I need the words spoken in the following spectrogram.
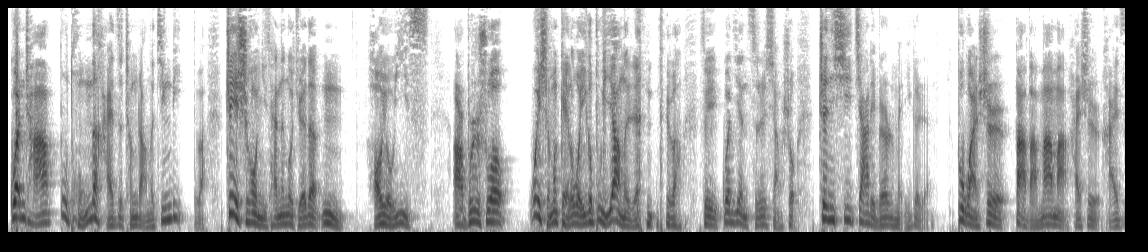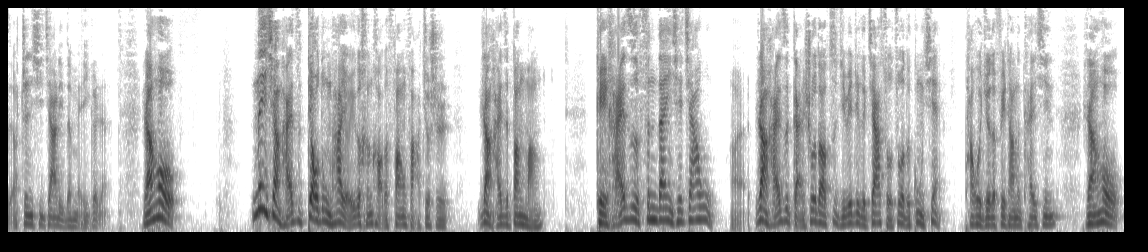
观察不同的孩子成长的经历，对吧？这时候你才能够觉得，嗯，好有意思，而不是说为什么给了我一个不一样的人，对吧？所以关键词是享受，珍惜家里边的每一个人，不管是爸爸妈妈还是孩子，要珍惜家里的每一个人。然后，内向孩子调动他有一个很好的方法，就是让孩子帮忙，给孩子分担一些家务啊，让孩子感受到自己为这个家所做的贡献，他会觉得非常的开心。然后，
